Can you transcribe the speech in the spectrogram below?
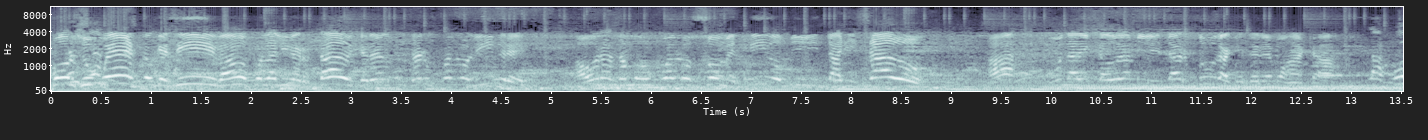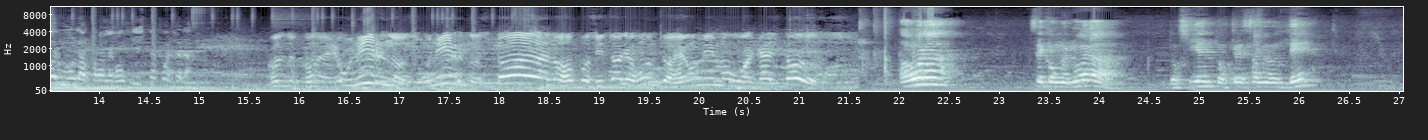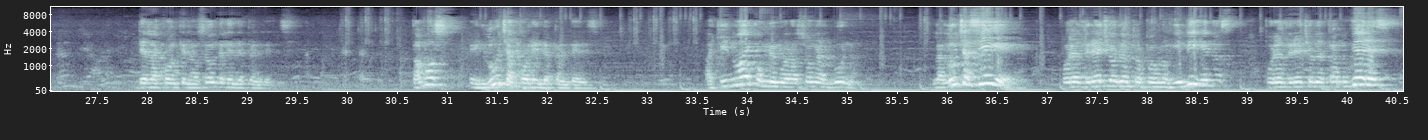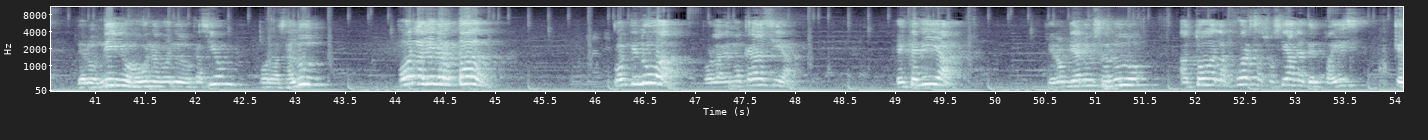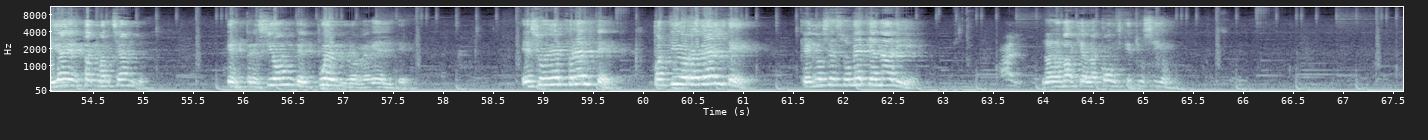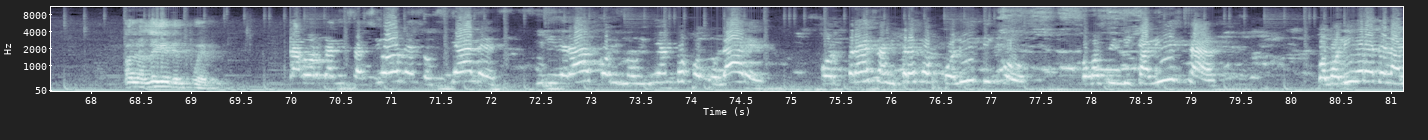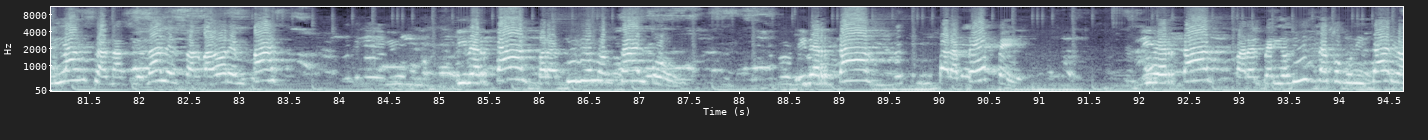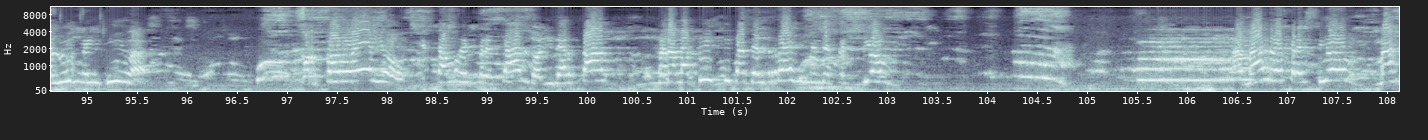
Por supuesto que sí, vamos por la libertad, queremos ser un pueblo libre. Ahora somos un pueblo sometido, militarizado a una dictadura militar dura que tenemos acá. La fórmula para la conquista, pues será eh, unirnos, unirnos, todos los opositores juntos, en un mismo huacal todos. Ahora se conmemora 203 años de, de la continuación de la independencia. Estamos en lucha por la independencia. Aquí no hay conmemoración alguna. La lucha sigue por el derecho de nuestros pueblos indígenas, por el derecho de nuestras mujeres, de los niños a una buena educación, por la salud, por la libertad. Continúa por la democracia. Este día quiero enviar un saludo a todas las fuerzas sociales del país que ya están marchando. Expresión del pueblo rebelde. Eso es el frente. Partido rebelde que no se somete a nadie. Nada más que a la constitución. A las leyes del pueblo. Las organizaciones sociales y liderazgos y movimientos populares por presas y presos políticos, como sindicalistas, como líderes de la Alianza Nacional El Salvador en Paz. Libertad para Tulio Montalvo. Libertad para Pepe. Libertad para el periodista comunitario Luis Mentiva. Estamos expresando libertad para las víctimas del régimen de excepción. A más represión, más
